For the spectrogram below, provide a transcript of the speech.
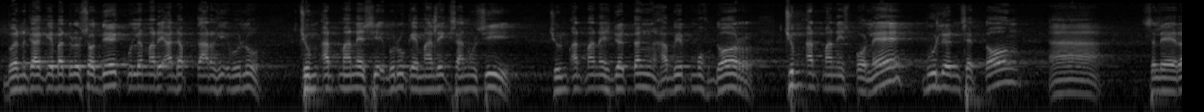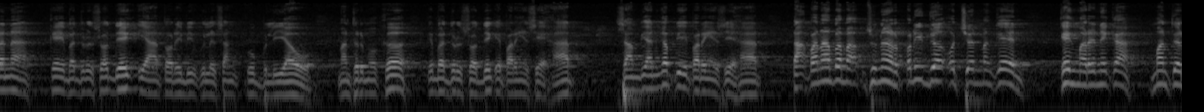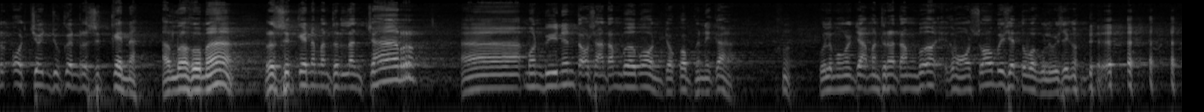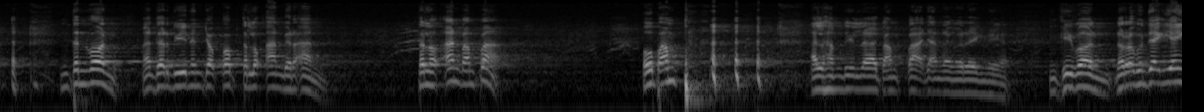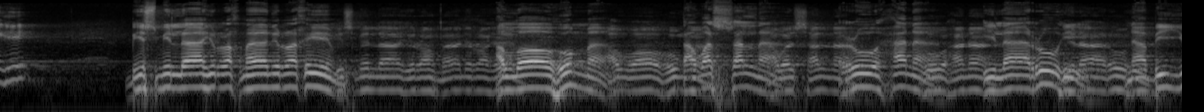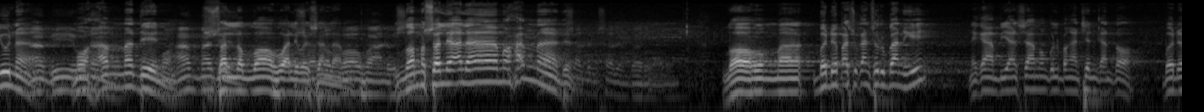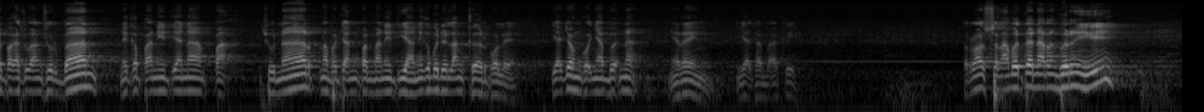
Ben kake badrul sodik kula mari adaptar hi bulu. Jumat manes si buru ke Malik Sanusi. Jumat manes datang Habib Muhdor. Jumat manis pole bulan setong. Ah selera na ke Badrul Sodik ya toribi kula sangku beliau Matur muga ke Badrul Sodik e paringi sehat. Sampian kepi paringi sehat. Tak panapa Pak Sunar, perida ojen makin. Keng mareneka mantir ojen juga rezeki nah. Allahumma rezeki mantir lancar. Ah, mon binen tak usah tambah pun, cukup kenikah. Kula mau ngecak mantir tambah, kemoso bisa tua kula bisa ngode. Enten pun Hadar binen cokop telukan beran. Telukan pampa. Oh pampa. Alhamdulillah pampa jangan goreng dia Nggih pun, nara buntek kiai nggih. Bismillahirrahmanirrahim. Bismillahirrahmanirrahim. Allahumma Allahumma tawassalna tawassalna ruhana ruhana ila ruhi ila ruhi nabiyyuna nabiyyuna Muhammadin Muhammadin sallallahu alaihi wasallam. Allahumma salli ala Muhammad. Allahumma beda pasukan surban ini neka biasa mengkul pengajian kanto beda pasukan surban neka panitia na Pak Sunar na bacaan pan panitia neka beda langker boleh ya jong kok nyabek nak nyereng. Ya sabar akhi terus selamatan arang beri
